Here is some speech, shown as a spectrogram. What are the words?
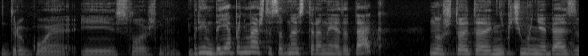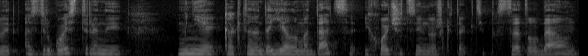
другое и сложное. Блин, да я понимаю, что с одной стороны это так, ну, что это ни к чему не обязывает, а с другой стороны, мне как-то надоело мотаться, и хочется немножко так, типа, settle down.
